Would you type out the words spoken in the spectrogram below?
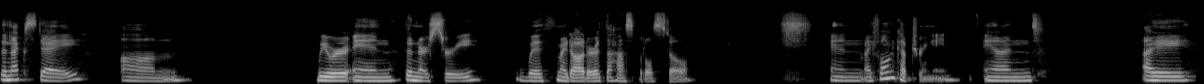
the next day, um, we were in the nursery with my daughter at the hospital still. And my phone kept ringing. And I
